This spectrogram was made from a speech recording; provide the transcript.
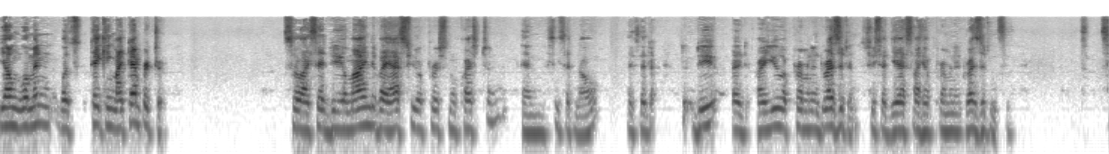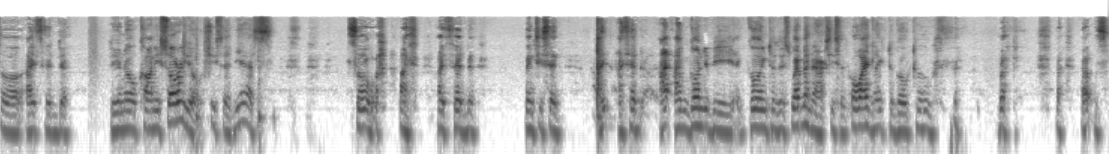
young woman was taking my temperature. So I said, do you mind if I ask you a personal question? And she said, no. I said, do you, uh, are you a permanent resident? She said, yes, I have permanent residency. So I said, do you know Connie Sorio? She said, yes. So I, I said, then she said, I, I said, I, am going to be going to this webinar. She said, oh, I'd like to go too. but that was,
